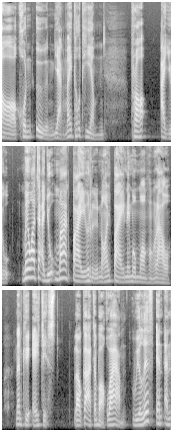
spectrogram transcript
ต่อคนอื่นอย่างไม่เท่าเทียม เพราะอายุไม่ว่าจะอายุมากไปหรือน้อยไปในมุมมองของเรา นั่นคือ ageist เราก็อาจจะบอกว่า we live in an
